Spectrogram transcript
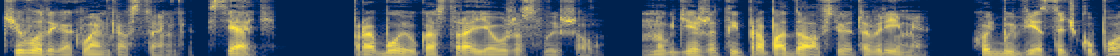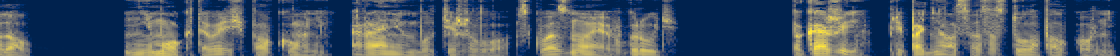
Чего ты как Ванька-встанька? Сядь. Про бой у костра я уже слышал. Но где же ты пропадал все это время? Хоть бы весточку подал. Не мог, товарищ полковник. Ранен был тяжело. Сквозное, в грудь. «Покажи», — приподнялся со стула полковник.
